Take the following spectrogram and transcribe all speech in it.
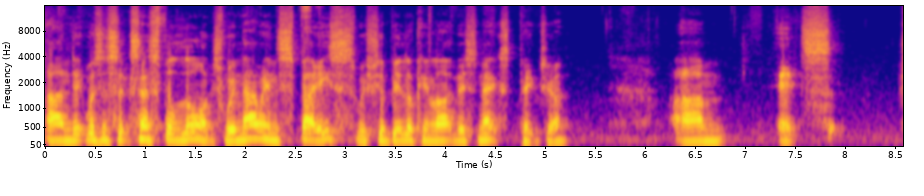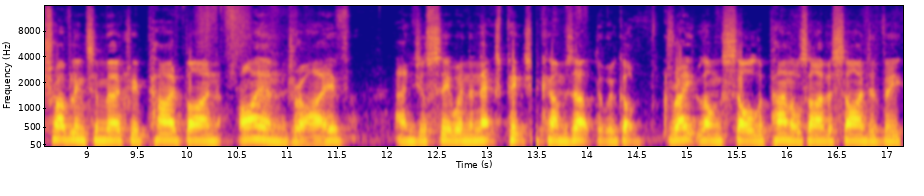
And it was a successful launch. We're now in space. We should be looking like this next picture. Um, it's traveling to Mercury powered by an ion drive. And you'll see when the next picture comes up that we've got great long solar panels either side of the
